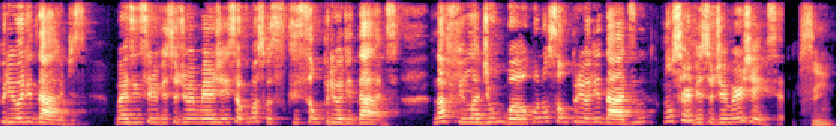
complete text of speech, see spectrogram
prioridades, mas em serviço de uma emergência, algumas coisas que são prioridades na fila de um banco não são prioridades num serviço de emergência. Sim.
